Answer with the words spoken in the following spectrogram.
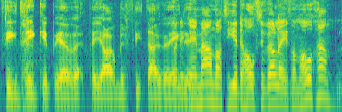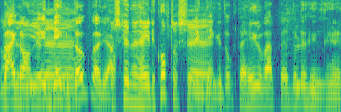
vlieg drie keer per, per jaar met de vliegtuigen. Maar ik dus- neem aan dat hier de hoofden wel even omhoog gaan. Wij gaan, hier, ik denk eh, het ook wel, ja. Verschillende helikopters. eh, Ik denk het ook, dat heel wat eh, de lucht in eh,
